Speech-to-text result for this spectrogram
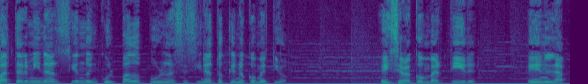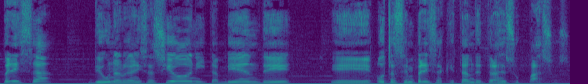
Va a terminar siendo inculpado por un asesinato que no cometió. Y se va a convertir en la presa de una organización y también de eh, otras empresas que están detrás de sus pasos.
